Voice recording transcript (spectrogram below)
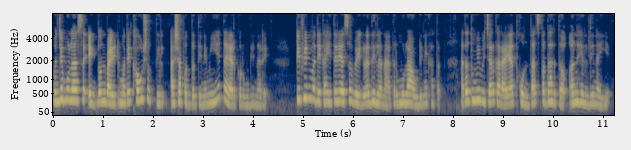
म्हणजे मुलं असं एक दोन बाईटमध्ये खाऊ शकतील अशा पद्धतीने मी हे तयार करून घेणार आहे. टिफिनमध्ये काहीतरी असं वेगळं दिलं ना तर मुलं आवडीने खातात. आता तुम्ही विचार करा यात कोणताच पदार्थ अनहेल्दी नाही आहे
